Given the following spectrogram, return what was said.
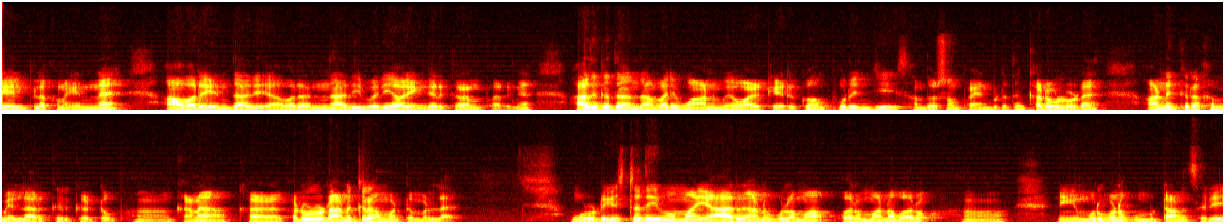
ஏஎல்பி லக்கணம் என்ன? அவர் எந்த அதி அவர் என்ன அதிபதி? அவர் எங்கே இருக்கிறான்னு பாருங்கள் அதுக்கு தகுந்த மாதிரி உங்கள் ஆன்மீக வாழ்க்கை இருக்கும். புரிஞ்சு சந்தோஷம் பயன்படுத்தும். கடவுளோட அனுக்கிரகம் எல்லாருக்கும் இருக்கட்டும். கண க கடவுளோட அனுக்கிரகம் மட்டுமல்ல. உங்களோட இஷ்ட தெய்வமாக யார் அனுகூலமாக வருமானா வரும்? நீங்கள் முருகனை கும்பிட்டாலும் சரி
